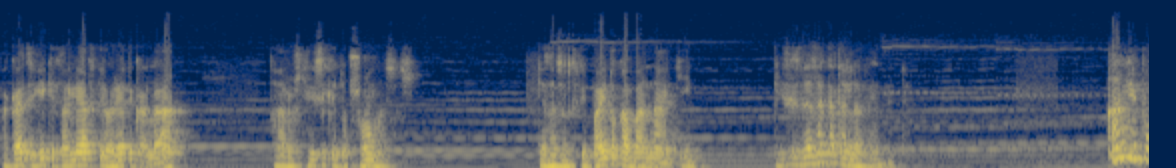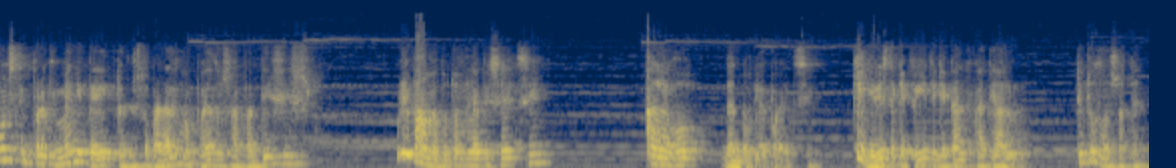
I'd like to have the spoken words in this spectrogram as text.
Θα κάτσει εκεί και θα λέει αχ τι ωραία τι καλά. Θα αρρωστήσει και το σώμα σας και θα σας χτυπάει το καμπανάκι και εσείς δεν θα καταλαβαίνετε. Αν λοιπόν στην προκειμένη περίπτωση, στο παράδειγμα που έδωσα απαντήσεις, λυπάμαι που το βλέπεις έτσι, αλλά εγώ δεν το βλέπω έτσι. Και γυρίστε και φύγετε και κάνετε κάτι άλλο. Τι του δώσατε;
